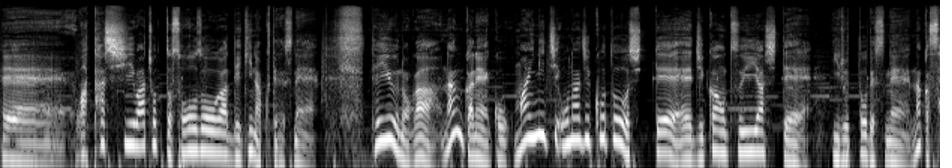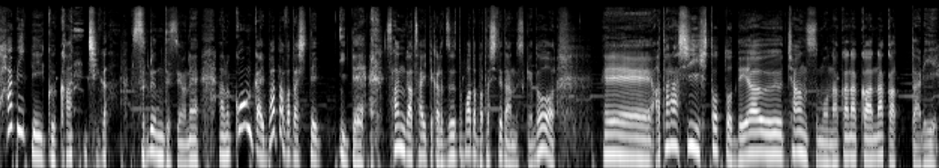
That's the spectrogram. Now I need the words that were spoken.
えー私はちょっと想像ができなくてですね、っていうのが、なんかね、こう、毎日同じことをして、時間を費やしているとですね、なんか錆びていく感じがするんですよね。あの、今回バタバタしていて、3月入ってからずっとバタバタしてたんですけど、えー新しい人と出会うチャンスもなかなかなかったり、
